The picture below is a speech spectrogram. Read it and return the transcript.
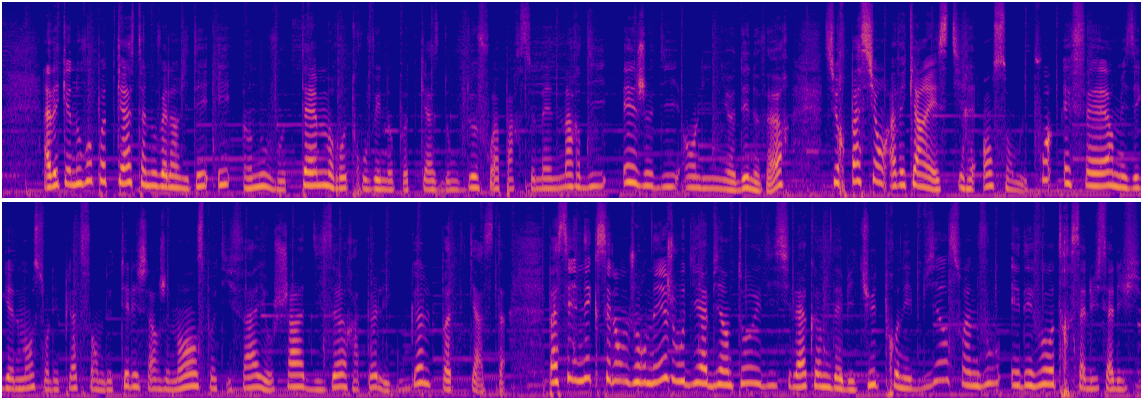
avec un nouveau podcast, un nouvel invité et un nouveau thème. Retrouvez nos podcasts donc deux fois par semaine, mardi et jeudi en ligne dès 9h sur patient avec un s-ensemble.fr, mais également sur les plateformes de téléchargement Spotify, Ocha, Deezer, Apple et Google Podcast. Passez une excellente journée, je vous dis à bientôt et d'ici là, comme d'habitude, prenez bien soin de vous et des vôtres. Salut, salut.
